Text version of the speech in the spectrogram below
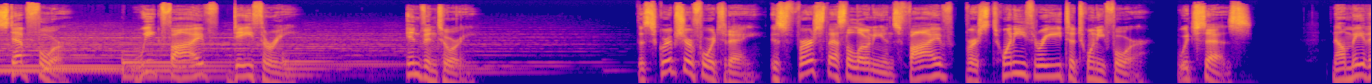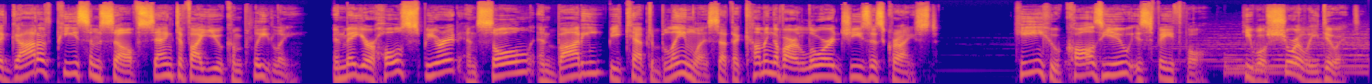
Step 4 Week 5, Day 3 Inventory. The scripture for today is 1 Thessalonians 5, verse 23 to 24, which says, Now may the God of peace himself sanctify you completely, and may your whole spirit and soul and body be kept blameless at the coming of our Lord Jesus Christ. He who calls you is faithful, he will surely do it.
